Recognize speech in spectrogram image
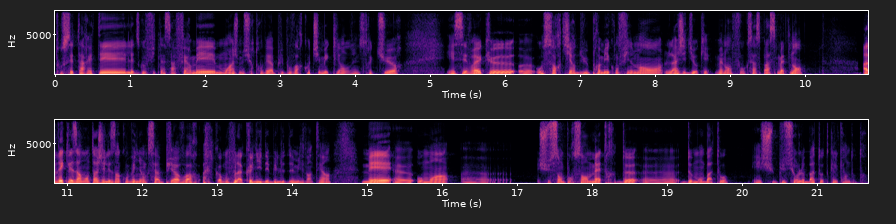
tout s'est arrêté, Let's Go Fitness a fermé. Moi, je me suis retrouvé à plus pouvoir coacher mes clients dans une structure. Et c'est vrai que au sortir du premier confinement, là, j'ai dit OK, maintenant, il faut que ça se passe maintenant avec les avantages et les inconvénients que ça a pu avoir, comme on l'a connu début 2021. Mais euh, au moins, euh, je suis 100% maître de, euh, de mon bateau et je suis plus sur le bateau de quelqu'un d'autre.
